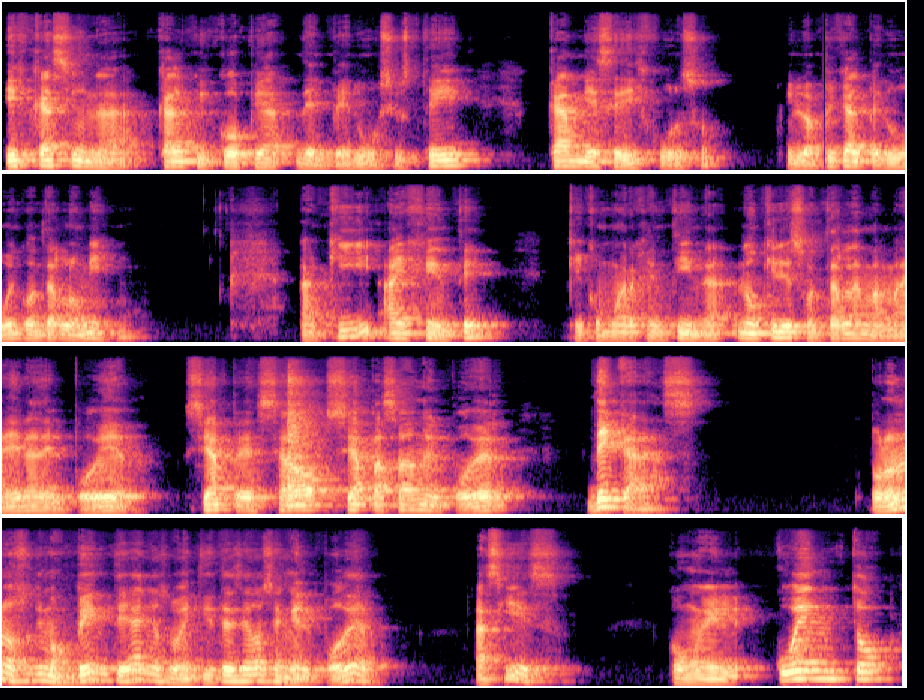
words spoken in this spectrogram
es casi una calco y copia del Perú. Si usted cambia ese discurso y lo aplica al Perú, va a encontrar lo mismo. Aquí hay gente que, como Argentina, no quiere soltar la mamadera del poder. Se ha, pasado, se ha pasado en el poder décadas. Por lo menos los últimos 20 años o 23 años en el poder. Así es. Con el cuento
